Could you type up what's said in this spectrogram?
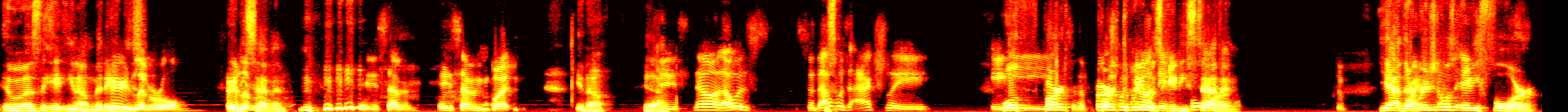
It was the you know mid very eighties, liberal, very eighty liberal. seven. 87, 87, but you know, yeah. 80, no, that was so that was actually 80, Well, part so the part first one three was in eighty 84. seven. Yeah, the Right. original was eighty four,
